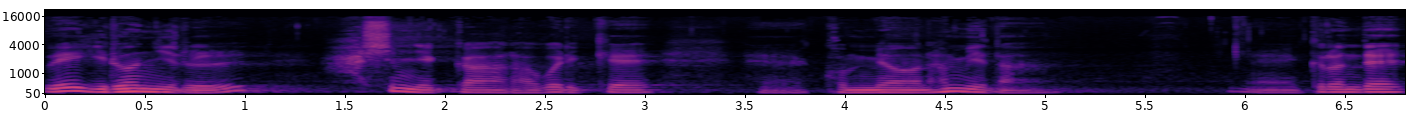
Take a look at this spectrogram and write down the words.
왜 이런 일을 하십니까? 라고 이렇게 권면합니다. 그런데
